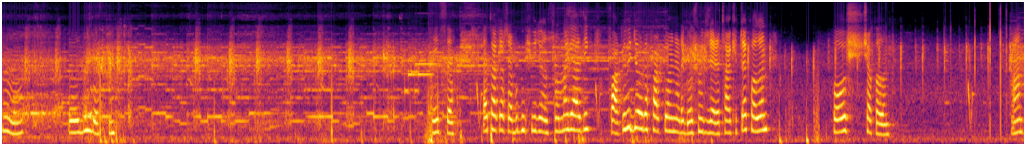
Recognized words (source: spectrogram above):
Ha. Öldüm dostum. Neyse. Evet arkadaşlar bugünkü videonun sonuna geldik. Farklı videoda farklı oyunlarda görüşmek üzere. Takipte kalın. Hoşça kalın. Lan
